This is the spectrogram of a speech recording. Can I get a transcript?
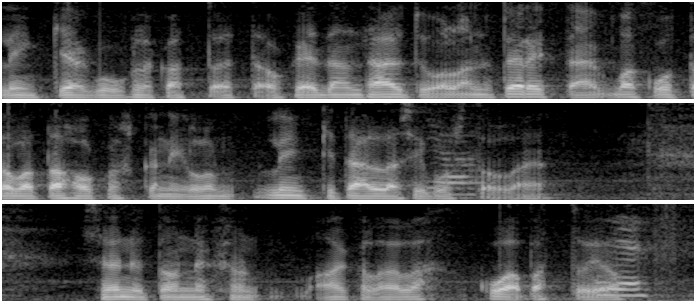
linkkiä Google katsoi, että okei, tämän täytyy olla nyt erittäin vakuuttava taho, koska niillä on linkki tällä sivustolla. Ja se nyt onneksi on aika lailla kuopattu jo. Yes.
